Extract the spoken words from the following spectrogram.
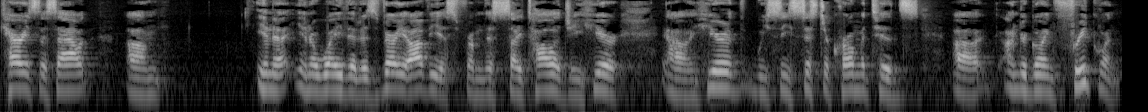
carries this out. Um, in a, in a way that is very obvious from this cytology here. Uh, here we see sister chromatids uh, undergoing frequent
